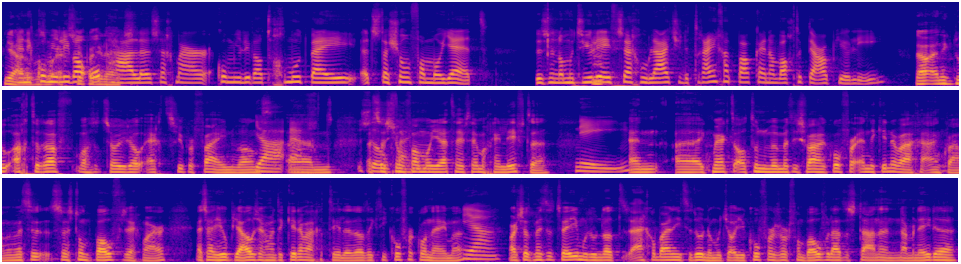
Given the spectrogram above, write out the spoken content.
Ja, en ik kom jullie wel relaxed. ophalen, zeg maar. Kom jullie wel tegemoet bij het station van Mollet. Dus en dan moeten jullie Hm. even zeggen hoe laat je de trein gaat pakken. En dan wacht ik daar op jullie. Nou, en ik doe achteraf was het sowieso echt super fijn. Want Ja, ehm, het station fijn. van Mollet heeft helemaal geen liften. Nee. En eh, ik merkte al toen we met die zware koffer en de kinderwagen aankwamen. Met ze, ze stond boven, zeg maar. En zij hielp jou zeg maar, met de kinderwagen tillen dat ik die koffer kon nemen. Ja. Maar als je dat met de tweeën moet doen, dat is eigenlijk al bijna niet te doen. Dan moet je al je koffer soort van boven laten staan en naar beneden.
